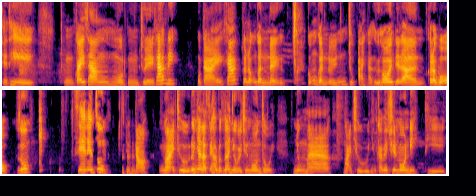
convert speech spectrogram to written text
Thế thì ừ, quay sang một chủ đề khác đi một cái khác con nó cũng gần đấy cũng gần đến chụp ảnh các thứ thôi. Đấy là câu lạc bộ zoom cnn zoom. Đó ngoại trừ đương nhiên là sẽ học được rất là nhiều về chuyên môn rồi. Nhưng mà ngoại trừ những cái về chuyên môn đi thì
